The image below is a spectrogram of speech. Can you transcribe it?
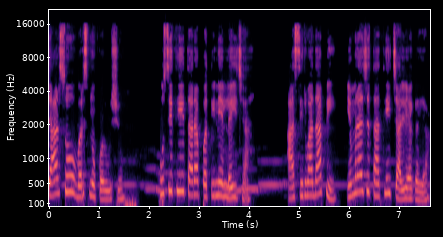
ચારસો વર્ષનું કરું છું. ખુશીથી તારા પતિને લઈ જા. આશીર્વાદ આપી યમરાજ તાથી ચાલ્યા ગયા.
